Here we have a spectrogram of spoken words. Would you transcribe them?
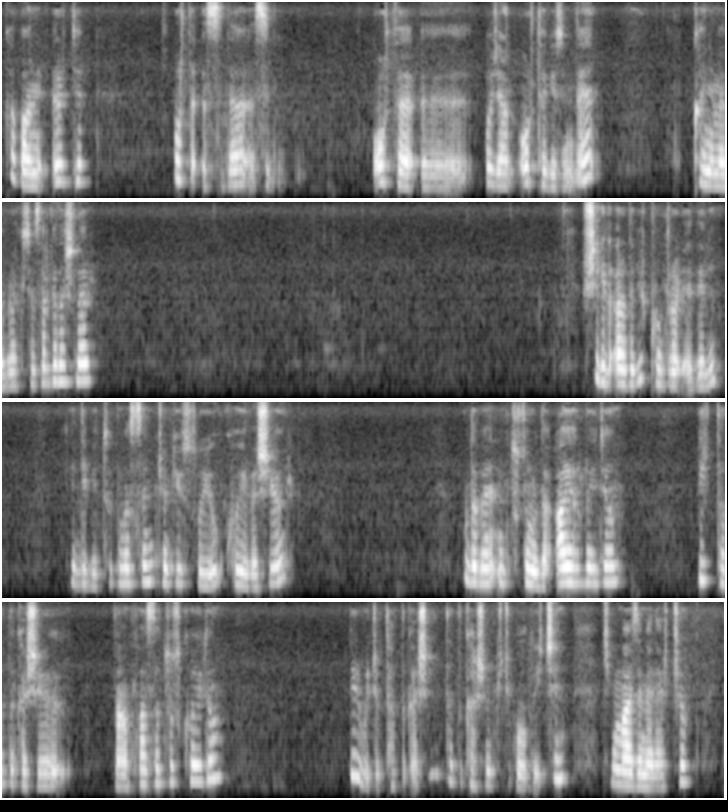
Kapağını örtüp orta ısıda ısı, orta e, ocağın orta gözünde kaynamaya bırakacağız arkadaşlar. Şekilde arada bir kontrol edelim. Dibi tutmasın çünkü suyu koyulaşıyor. Burada ben tuzunu da ayarlayacağım. Bir tatlı kaşığından fazla tuz koydum. Bir buçuk tatlı kaşığı. Tatlı kaşığım küçük olduğu için. Çünkü malzemeler çok.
